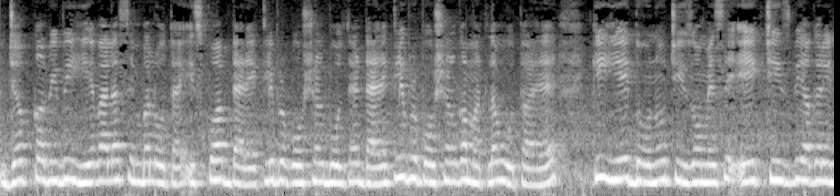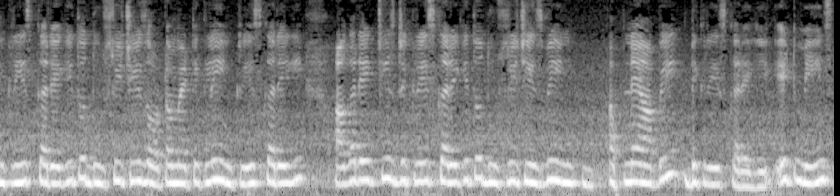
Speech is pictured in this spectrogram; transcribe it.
जब कभी भी ये वाला सिंबल होता है, इसको आप डायरेक्टली प्रोपोर्शनल बोलते हैं। डायरेक्टली प्रोपोर्शनल का मतलब होता है कि ये दोनों चीज़ों में से एक चीज़ भी अगर इंक्रीज करेगी तो दूसरी चीज़ ऑटोमेटिकली इंक्रीज करेगी। अगर एक चीज़ डिक्रीज करेगी तो दूसरी चीज़ भी अपने आप ही डिक्रीज करेगी। इट मीन्स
